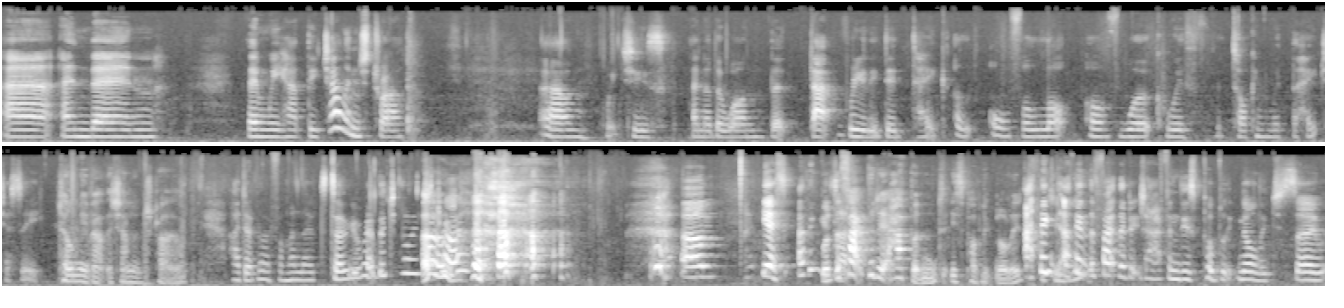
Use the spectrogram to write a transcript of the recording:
uh, and then then we had the challenge trial, um, which is another one that that really did take an awful lot of work with talking with the HSE. Tell me about the challenge trial. I don't know if I'm allowed to tell you about the challenge oh. trial. um, yes, I think. Well, the fact that it happened is public knowledge. I think. I think the fact that it happened is public knowledge. So,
